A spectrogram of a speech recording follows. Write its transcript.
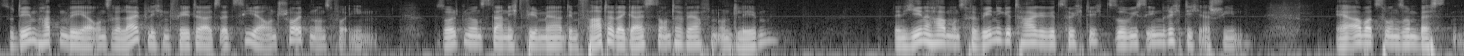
Zudem hatten wir ja unsere leiblichen Väter als Erzieher und scheuten uns vor ihnen. Sollten wir uns da nicht vielmehr dem Vater der Geister unterwerfen und leben? Denn jene haben uns für wenige Tage gezüchtigt, so wie es ihnen richtig erschien. Er aber zu unserem Besten,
